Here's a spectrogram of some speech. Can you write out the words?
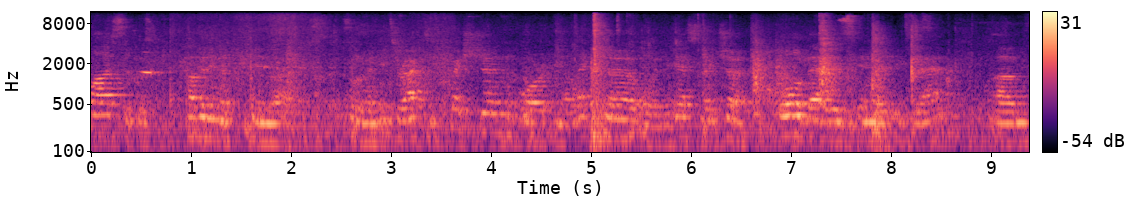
class that was covered in, a, in a, sort of an interactive question or in a lecture or in a guest lecture, all of that is in the exam. Um,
